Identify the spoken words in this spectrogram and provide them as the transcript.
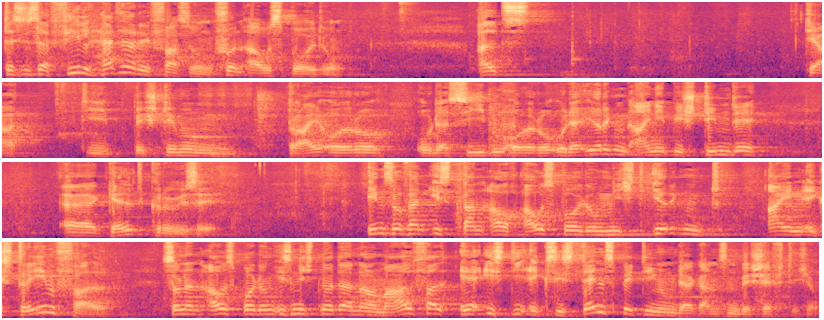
Das ist eine viel härtere Fassung von Ausbeutung als ja, die Bestimmung 3 Euro oder 7 Euro oder irgendeine bestimmte äh, Geldgröße. Insofern ist dann auch Ausbeutung nicht irgendein Extremfall, sondern Ausbeutung ist nicht nur der Normalfall, er ist die Existenzbedingung der ganzen Beschäftigung.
